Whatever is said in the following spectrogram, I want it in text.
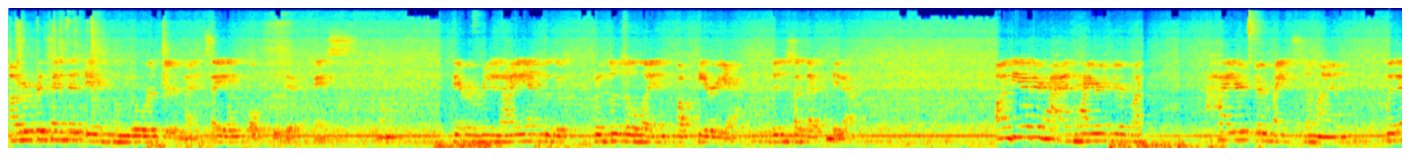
Ang representative ng lower termites ay ang Coptodermis. No? They're reliant to the protozoa and bacteria dun sa gut nila. On the other hand, higher termites, higher termites naman, wala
